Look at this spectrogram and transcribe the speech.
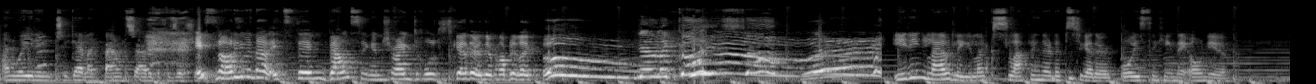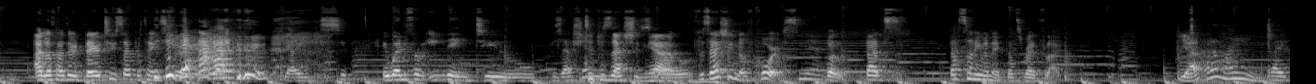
and waiting to get like bounced out of the position. it's not even that. It's them bouncing and trying to hold it together, and they're probably like, "Oh, They're like, stop!" Eating loudly, like slapping their lips together. Boys thinking they own you. I love how they're they're two separate things. to it. Yeah. Yikes. It went from eating to possession. to possession, yeah. Possession, of course. Yeah. Well, that's that's not even it. That's a red flag. Yeah. I don't mind. Like,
